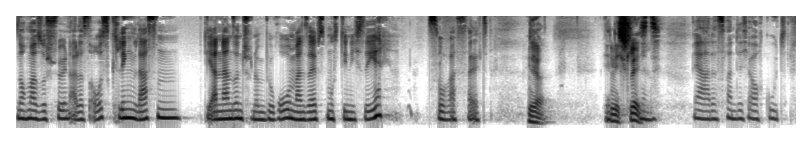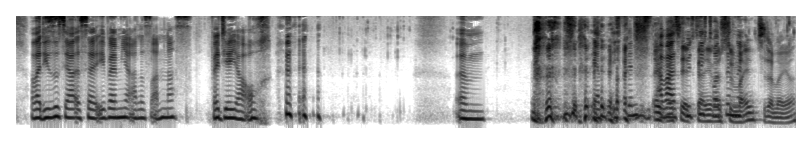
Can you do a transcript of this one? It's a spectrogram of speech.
nochmal so schön alles ausklingen lassen. Die anderen sind schon im Büro und man selbst muss die nicht sehen. Sowas halt. Ja. Ja, nicht schlecht. Ja, das fand ich auch gut. Aber dieses Jahr ist ja eh bei mir alles anders. Bei dir ja auch. ähm, ja, ich finde, aber es fühlt sich nicht, was du trotzdem. meinst, aber ja.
